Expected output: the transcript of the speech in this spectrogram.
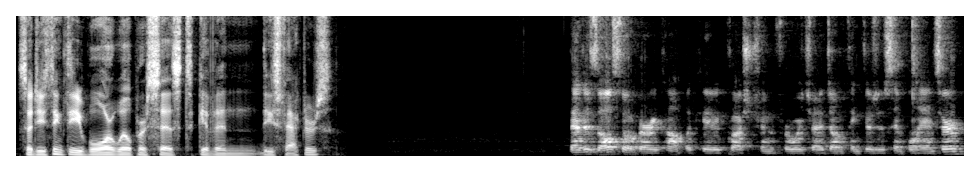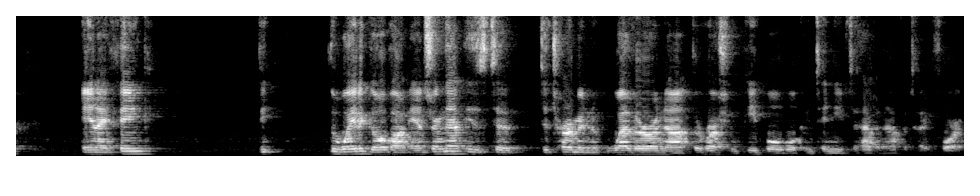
So, do you think the war will persist given these factors? That is also a very complicated question for which I don't think there's a simple answer. And I think the, the way to go about answering that is to determine whether or not the Russian people will continue to have an appetite for it.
